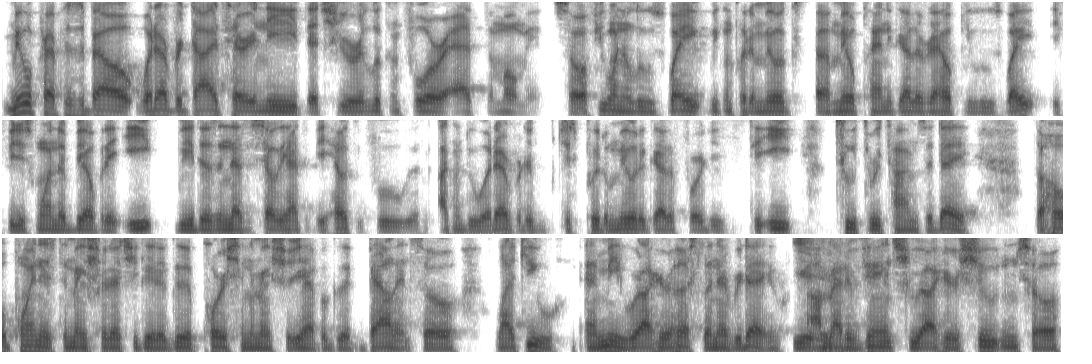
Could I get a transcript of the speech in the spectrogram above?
meal prep is about whatever dietary need that you're looking for at the moment. So if you want to lose weight, we can put a meal a meal plan together to help you lose weight. If you just want to be able to eat, it doesn't necessarily have to be healthy food. I can do whatever to just put a meal together for you to eat two, three times a day. The whole point is to make sure that you get a good portion to make sure you have a good balance. So like you and me, we're out here hustling every day. Yeah. I'm at events, You're out here shooting. So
